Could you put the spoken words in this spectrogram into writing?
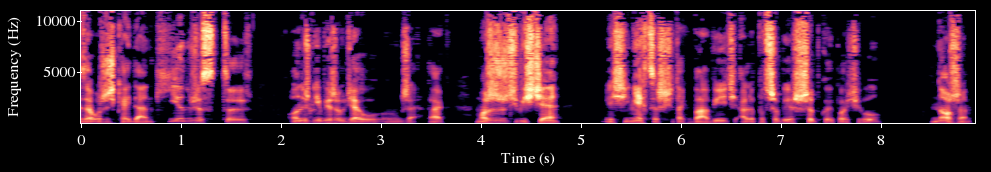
założyć kajdanki i on już jest, on już nie bierze udziału w grze, tak? Może rzeczywiście, jeśli nie chcesz się tak bawić, ale potrzebujesz szybko i po nożem.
